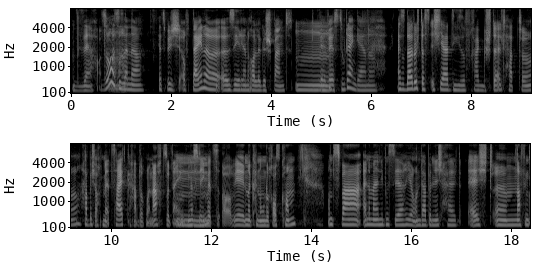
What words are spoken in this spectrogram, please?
Sehr hot. So, Mama. Susanne, jetzt bin ich auf deine äh, Serienrolle gespannt. Wer wärst du denn gerne? Also dadurch, dass ich ja diese Frage gestellt hatte, habe ich auch mehr Zeit gehabt, darüber nachzudenken. Deswegen wird es wie eine Kanone rauskommen. Und zwar eine meiner Lieblingsserien und da bin ich halt echt, ähm, Nothing,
